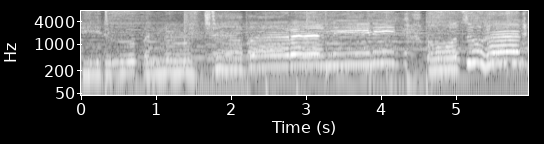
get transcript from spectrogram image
hidup penuh cabaran ini Oh Tuhan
